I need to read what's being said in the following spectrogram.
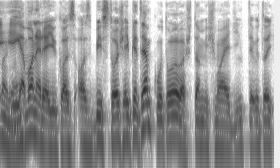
van igen, van erejük, az, az biztos. Egyébként Remkótól olvastam is ma egy interjút, hogy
